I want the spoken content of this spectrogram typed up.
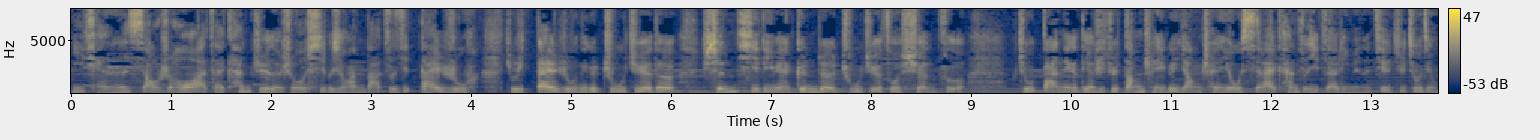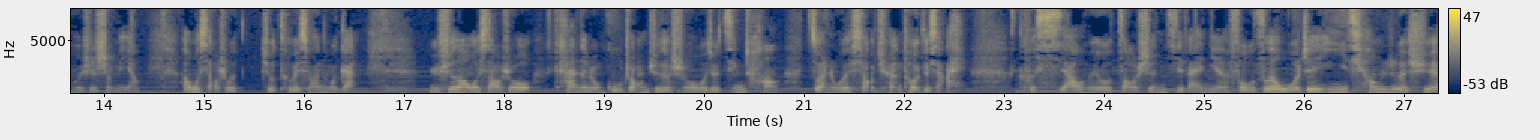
以前小时候啊，在看剧的时候喜不喜欢把自己带入，就是带入那个主角的身体里面，跟着主角做选择，就把那个电视剧当成一个养成游戏来看，自己在里面的结局究竟会是什么样？啊，我小时候就特别喜欢那么干。于是呢，我小时候看那种古装剧的时候，我就经常攥着我的小拳头，就想，哎，可惜啊，我没有早生几百年，否则我这一腔热血。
